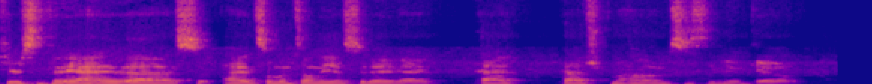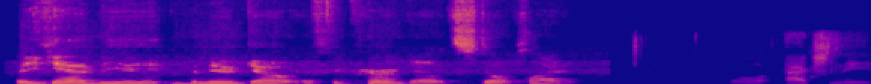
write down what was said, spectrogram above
here's the thing. I had uh, s- I had someone tell me yesterday that Pat Patrick Mahomes is the new goat, but you can't be the new goat if the current goat's still playing. Well, actually,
